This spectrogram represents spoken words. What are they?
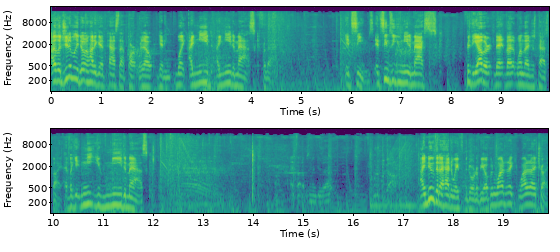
I legitimately don't know how to get past that part without getting like I need I need a mask for that. It seems. It seems that you need a mask for the other that that one that I just passed by. Like it need you need a mask. I thought I was gonna do that. I knew that I had to wait for the door to be open. Why did I why did I try?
